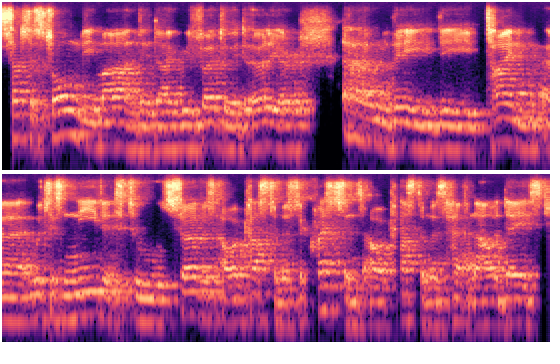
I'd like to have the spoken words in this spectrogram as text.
Such a strong demand, and I referred to it earlier, um, the, the time uh, which is needed to service our customers, the questions our customers have nowadays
